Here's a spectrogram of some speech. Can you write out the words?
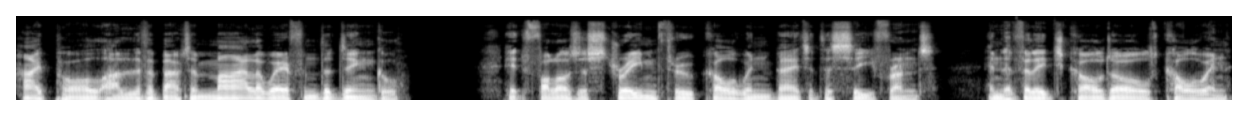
Hi Paul, I live about a mile away from the dingle. It follows a stream through Colwyn Bay to the seafront, in the village called Old Colwyn,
